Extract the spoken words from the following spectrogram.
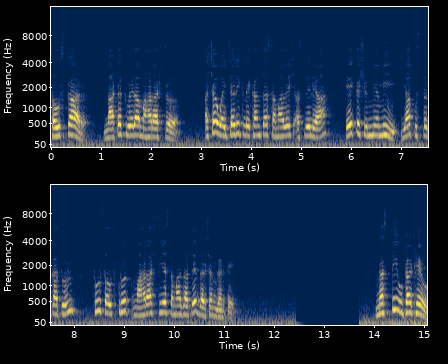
संस्कार नाटकवेडा महाराष्ट्र अशा वैचारिक लेखांचा समावेश असलेल्या एक शून्य मी या पुस्तकातून सुसंस्कृत महाराष्ट्रीय समाजाचे दर्शन घडते. नसती उठा ठेव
